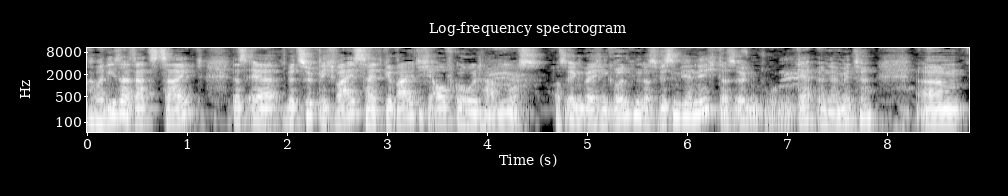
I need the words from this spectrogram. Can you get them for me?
Aber dieser Satz zeigt, dass er bezüglich Weisheit gewaltig aufgeholt haben muss. Aus irgendwelchen Gründen, das wissen wir nicht, dass irgendwo ein Gap in der Mitte. Ähm,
